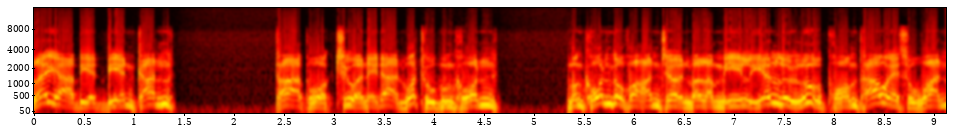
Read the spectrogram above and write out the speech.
และอย่าเบียดเบียนกัน ถ้าพวกเชื่อในด้านวัตถุมงคลบางคนก็ขออัญเชิญบารมีเหรียญหรือรูปของท้าวเวสุวรรณ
